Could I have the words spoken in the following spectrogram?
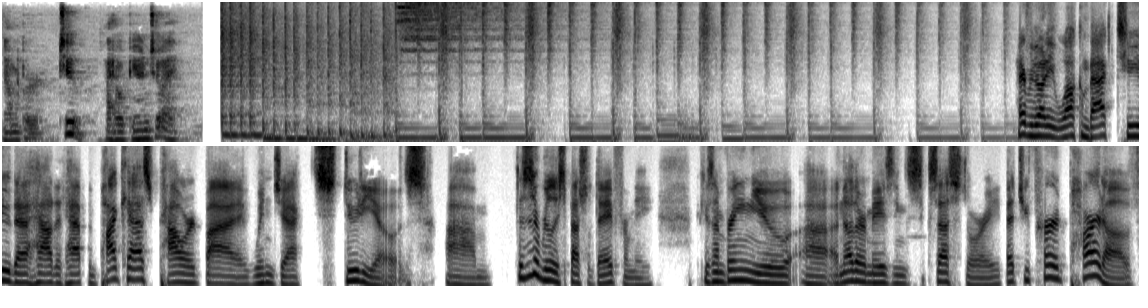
number two. I hope you enjoy. Hey, everybody, welcome back to the How Did It Happen podcast powered by Winjack Studios. Um, this is a really special day for me because I'm bringing you uh, another amazing success story that you've heard part of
